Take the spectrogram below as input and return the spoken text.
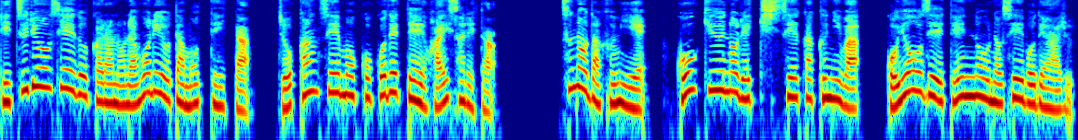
律令制度からの名残を保っていた、助官制もここで停廃された。角田文江、高級の歴史正確には、御用勢天皇の聖母である、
